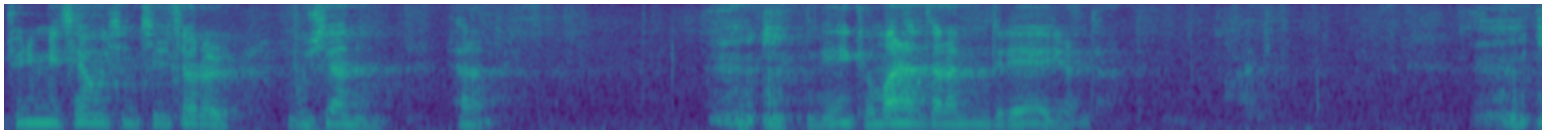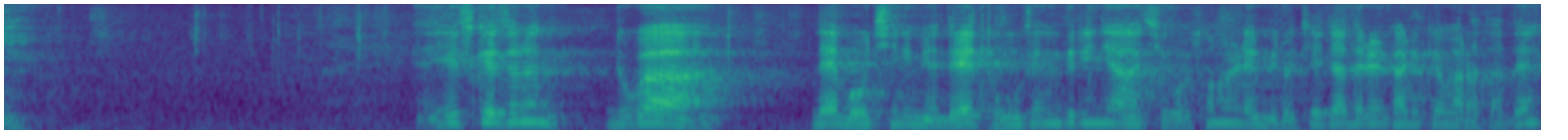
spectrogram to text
주님이 세우신 질서를 무시하는 사람들. 교만한 사람들이에요, 이런 사람들. 예수께서는 누가 내 모친이며 내 동생들이냐 하시고 손을 내밀어 제자들을 가리켜 가라사대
